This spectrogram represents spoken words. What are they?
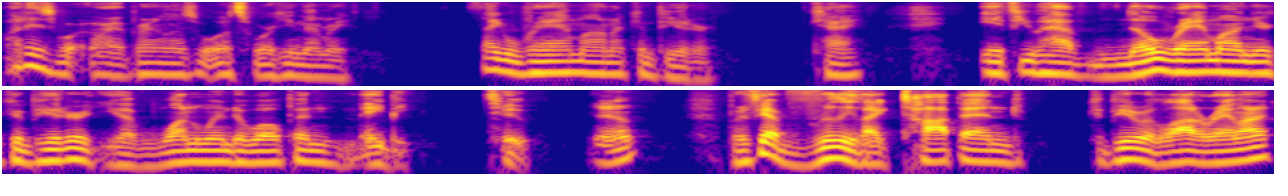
what is, all right, Brendan, what's working memory? It's like RAM on a computer. Okay. If you have no RAM on your computer, you have one window open, maybe two, you know? But if you have really like top end computer with a lot of RAM on it,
